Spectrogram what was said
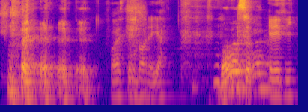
Faut rester fort, les gars. Bah ouais, c'est vrai. Et les filles.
